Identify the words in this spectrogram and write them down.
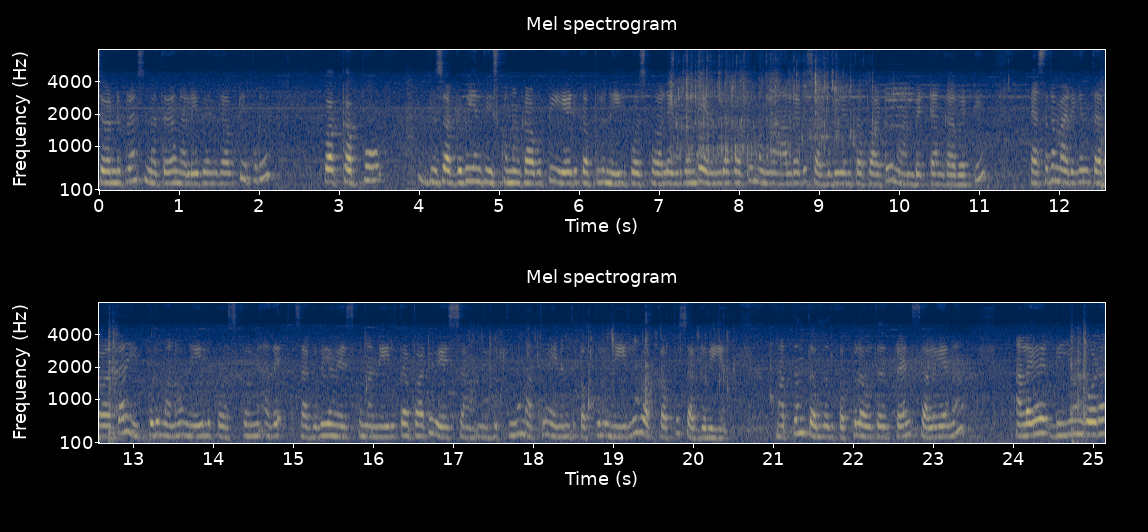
చూడండి ఫ్రెండ్స్ మెత్తగా నలిగిపోయింది కాబట్టి ఇప్పుడు ఒక కప్పు సగ్గుబియ్యం తీసుకున్నాం కాబట్టి ఏడు కప్పులు నీళ్ళు పోసుకోవాలి. ఎందుకంటే ఎనిమిదో కప్పు మనం ఆల్రెడీ సగ్గుబియ్యంతో పాటు నానబెట్టాం కాబట్టి ఎసరం అడిగిన తర్వాత ఇప్పుడు మనం నీళ్ళు పోసుకొని అదే సగ్గుబియ్యం వేసుకున్న నీళ్ళతో పాటు వేసాం. మీకు గుర్తుందా? మొత్తం ఎనిమిది కప్పులు నీళ్ళు ఒక కప్పు సగ్గుబియ్యం మొత్తం తొమ్మిది కప్పులు అవుతుంది ఫ్రెండ్స్. అలాగేనా? అలాగే బియ్యం కూడా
